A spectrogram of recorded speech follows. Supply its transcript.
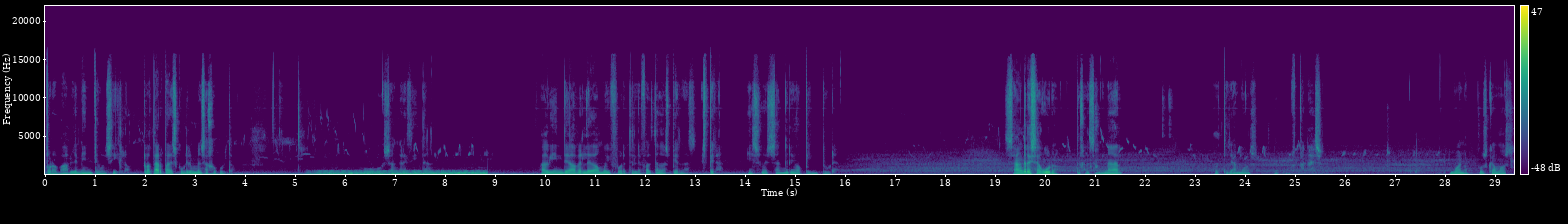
Probablemente un siglo. Rotar para descubrir un mensaje oculto. Uh, sangrecita. Alguien debe haberle dado muy fuerte. Le faltan las piernas. Espera. ¿Eso es sangre o pintura? Sangre seguro. Dejar de examinar. Lo tiramos. No tenemos para eso. Bueno, buscamos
